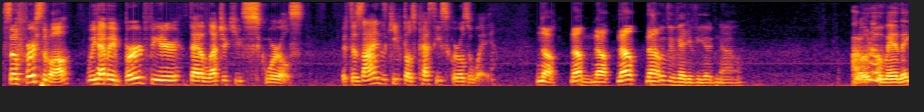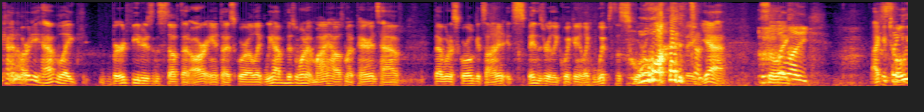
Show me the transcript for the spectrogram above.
So first of all, we have a bird feeder that electrocutes squirrels. It's designed to keep those pesky squirrels away. No, no, hmm. no, no, no, That would be very weird now. I don't know, man. They kind of already have like bird feeders and stuff that are anti-squirrel. Like we have this one at my house. My parents have that when a squirrel gets on it, it spins really quick and it like whips the squirrel. off the What? Yeah. So like, like, I could totally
